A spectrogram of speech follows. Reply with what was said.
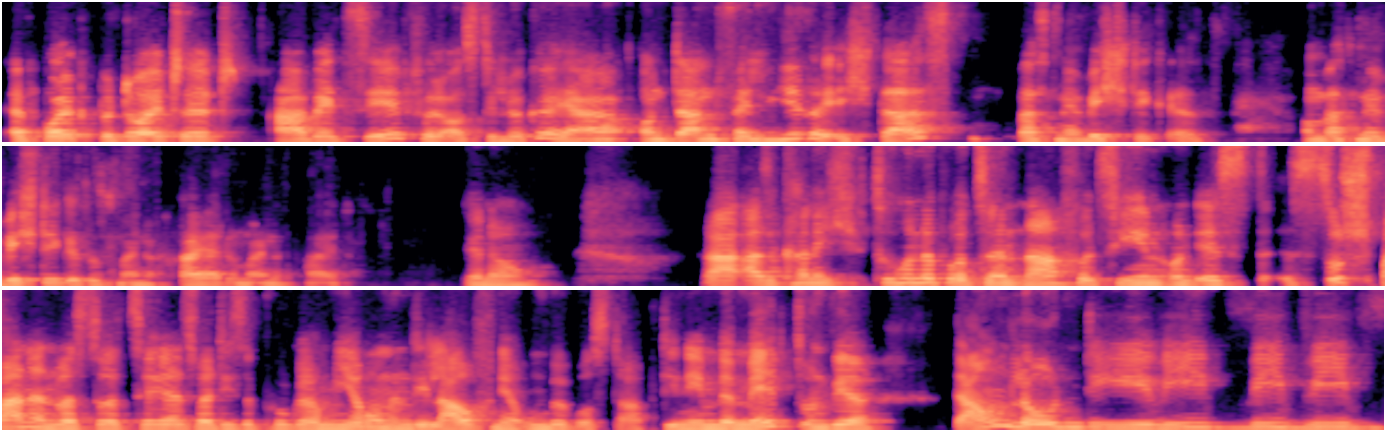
Erfolg bedeutet ABC, füll aus die Lücke, ja, und dann verliere ich das, was mir wichtig ist. Und was mir wichtig ist, ist meine Freiheit und meine Zeit. Genau. also kann ich zu 100 Prozent nachvollziehen und ist, ist so spannend, was du erzählst, weil diese Programmierungen, die laufen ja unbewusst ab. Die nehmen wir mit und wir downloaden die wie, wie, wie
